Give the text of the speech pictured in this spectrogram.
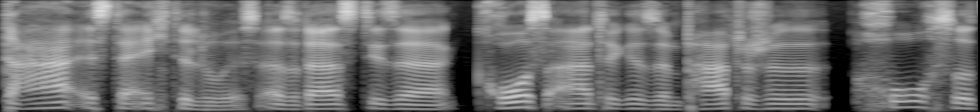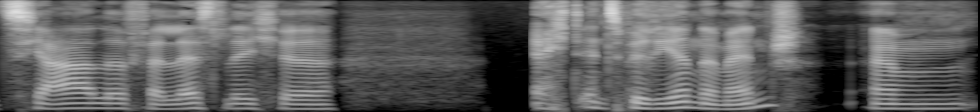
da ist der echte Louis. Also da ist dieser großartige, sympathische, hochsoziale, verlässliche, echt inspirierende Mensch. Ähm,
